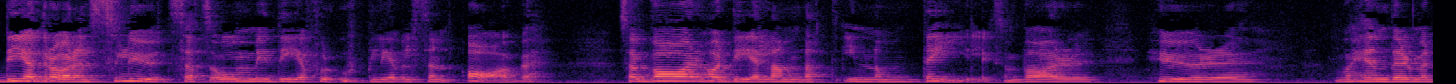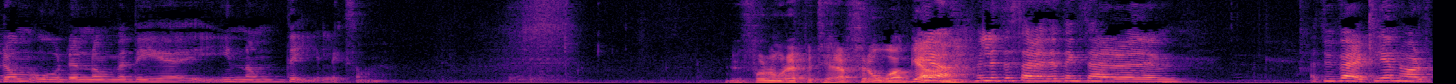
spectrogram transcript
det jag drar en slutsats om är det jag får upplevelsen av. Så var har det landat inom dig? Liksom? Var, hur, vad händer med de orden och med det inom dig? Liksom? Du får nog repetera frågan. Ja, men lite så här, jag tänkte så här. Eh, att vi verkligen har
